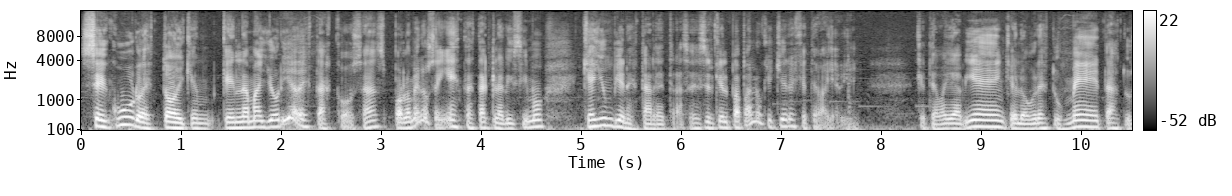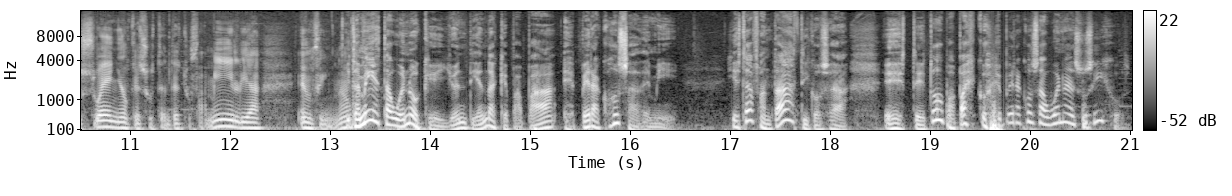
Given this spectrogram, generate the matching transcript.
seguro estoy que que en la mayoría de estas cosas, por lo menos en esta está clarísimo, que hay un bienestar detrás. Es decir, que el papá lo que quiere es que te vaya bien que te vaya bien, que logres tus metas, tus sueños, que sustentes tu familia, en fin, ¿no? Y también está bueno que yo entienda que papá espera cosas de mí. Y está fantástico, o sea, este, todo papá espera cosas buenas de sus hijos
